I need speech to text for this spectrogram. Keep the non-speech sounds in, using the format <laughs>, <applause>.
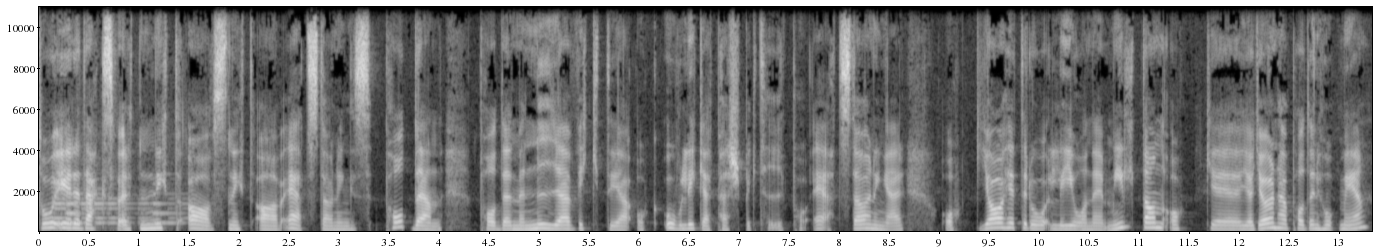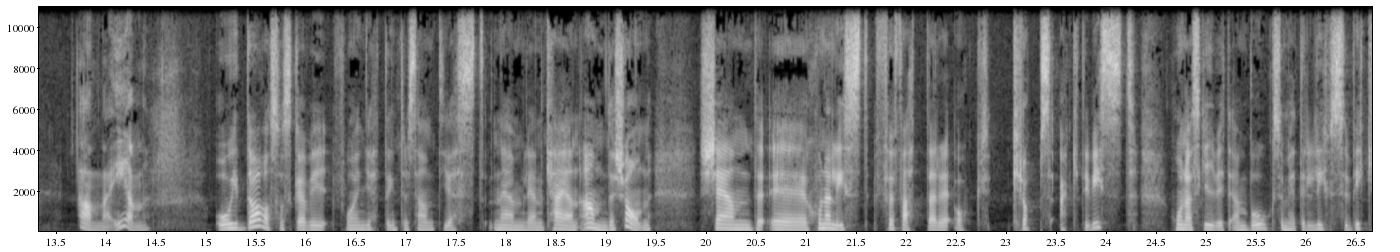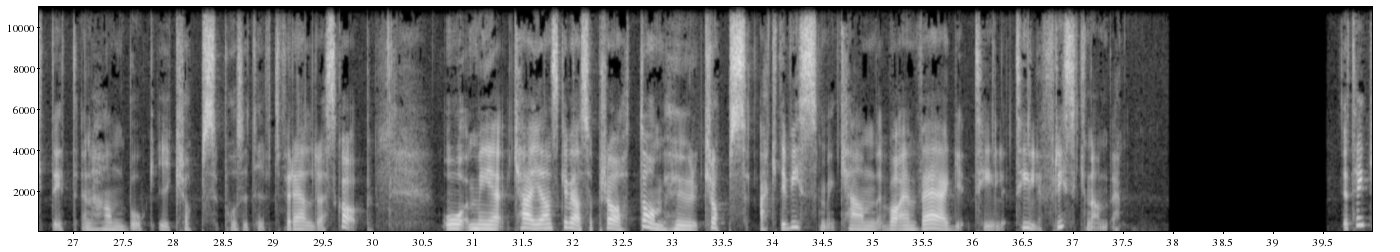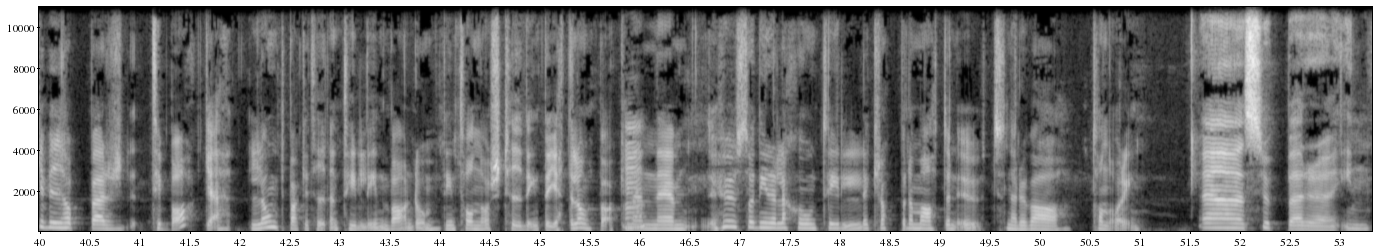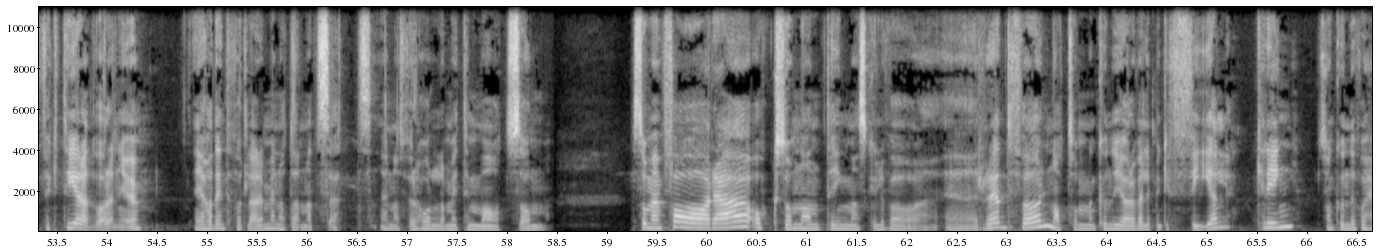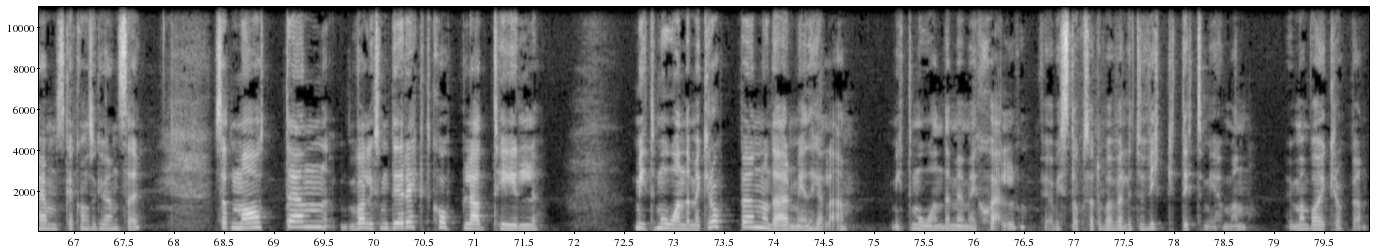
Då är det dags för ett nytt avsnitt av Ätstörningspodden. Podden med nya, viktiga och olika perspektiv på ätstörningar. Och jag heter då Leone Milton och eh, jag gör den här podden ihop med Anna En. Och idag så ska vi få en jätteintressant gäst, nämligen Kajan Andersson. Känd eh, journalist, författare och kroppsaktivist. Hon har skrivit en bok som heter Livsviktigt, en handbok i kroppspositivt föräldraskap. Och med Kajan ska vi alltså prata om hur kroppsaktivism kan vara en väg till tillfrisknande. Jag tänker vi hoppar tillbaka, långt bak i tiden till din barndom, din tonårstid, inte jättelångt bak. Mm. Men eh, hur såg din relation till kroppen och maten ut när du var tonåring? Eh, superinfekterad var den ju. Jag hade inte fått lära mig något annat sätt än att förhålla mig till mat som, som en fara och som någonting man skulle vara eh, rädd för. Något som man kunde göra väldigt mycket fel kring, som kunde få hemska konsekvenser. Så att maten var liksom direkt kopplad till mitt mående med kroppen och därmed hela mitt mående med mig själv. För jag visste också att det var väldigt viktigt med hur man, hur man var i kroppen.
